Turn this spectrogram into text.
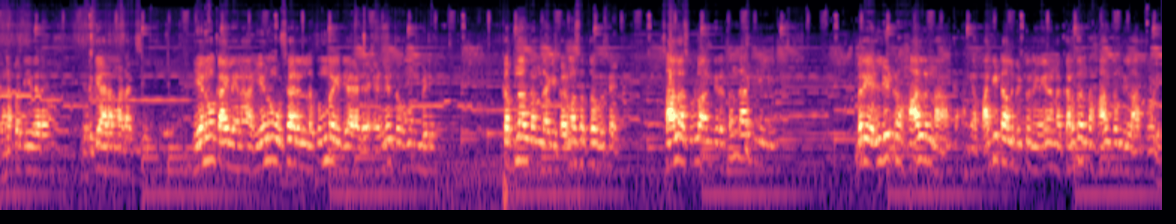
ಗಣಪತಿ ಇದಾರೆ. ಹೆರಿಗೆ ಆರಾಮ ಮಾಡಾಕ್ಸಿ. ಏನೋ ಕಾಯಿಲೆನಾ? ಏನೋ ಹುಷಾರಿಲ್ಲ. ತುಂಬಾ ಇದೆಯಾ ಎಳ್ನೀರು ತಗೊಂಬಂದ್ಬಿಡಿ ಕಬ್ನಲ್ಲಿ ತಂದಾಗಿ ಕರ್ಮ ಸತ್ತೋಗುತ್ತೆ. ಸಾಲ ಸುಳ್ಳು ಅಂತೀರ ತಂದಾಕಿ ಇಲ್ಲಿ. ಬರೀ ಎರಡು ಲೀಟರ್ ಹಾಲನ್ನ ಪಾಕಿಟ್ ಹಾಲು ಬಿಟ್ಟು ನೀವು ಏನನ್ನ ಕರೆದಂತ ಹಾಲು ತಂದಿಲ್ಲ ಹಾಕಿ ನೋಡಿ.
